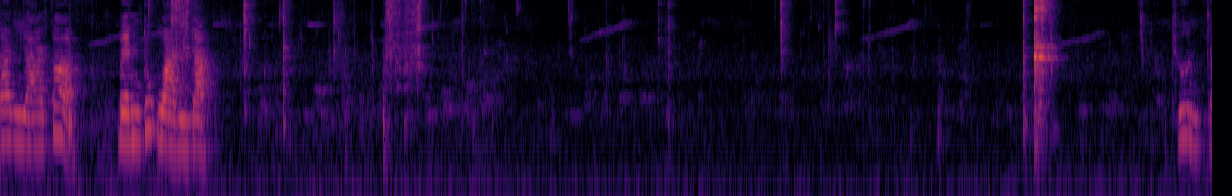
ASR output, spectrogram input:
บ้านยายก็เป็นทุกวันจ้ะชื่นใจ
